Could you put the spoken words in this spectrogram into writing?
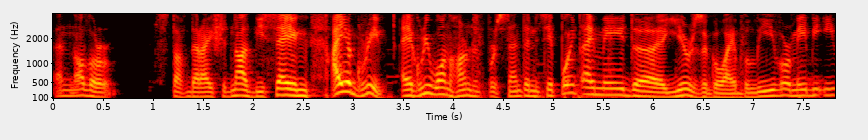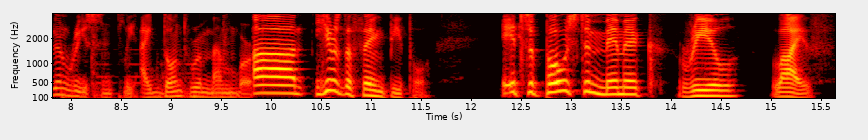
Another stuff that I should not be saying. I agree. I agree 100% and it's a point I made uh, years ago, I believe, or maybe even recently. I don't remember. Uh, here's the thing, people. It's supposed to mimic real life.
